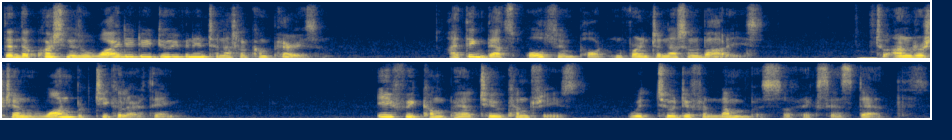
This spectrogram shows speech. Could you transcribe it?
Then the question is why did you do even international comparison? I think that's also important for international bodies to understand one particular thing if we compare two countries with two different numbers of excess deaths,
